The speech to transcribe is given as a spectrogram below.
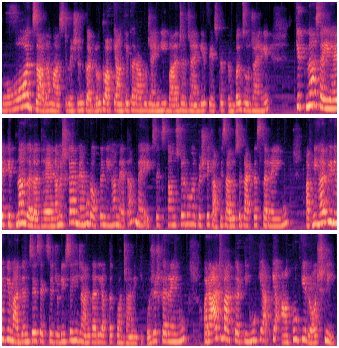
बहुत ज़्यादा मास्टिवेशन कर लो तो आपकी आँखें खराब हो जाएँगी, बाल झड़ जाएँगे फेस पे पिंपल्स हो जाएँगे। कितना सही है, कितना गलत है। नमस्कार, मैं हूँ डॉक्टर नेहा मेहता। मैं एक सेक्स काउंसलर हूँ और पिछले काफ़ी सालों से प्रैक्टिस कर रही हूँ। अपनी हर वीडियो के माध्यम से सेक्स से जुड़ी सही जानकारी आप तक पहुँचाने की कोशिश कर रही हूँ। और आज बात करती हूँ कि आपके आँखों की रोशनी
